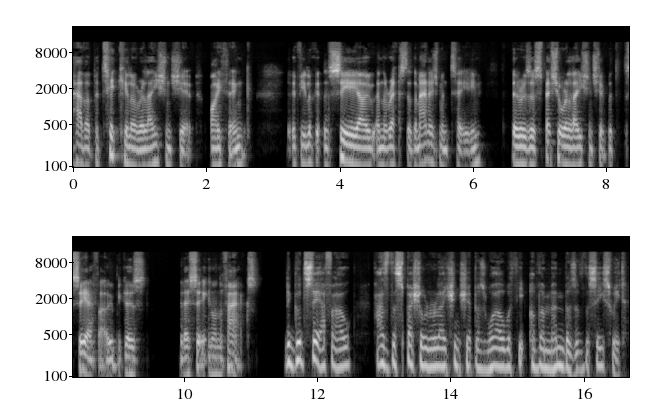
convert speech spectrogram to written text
have a particular relationship, I think. If you look at the CEO and the rest of the management team, there is a special relationship with the CFO because they're sitting on the facts. The good CFO has the special relationship as well with the other members of the C suite.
